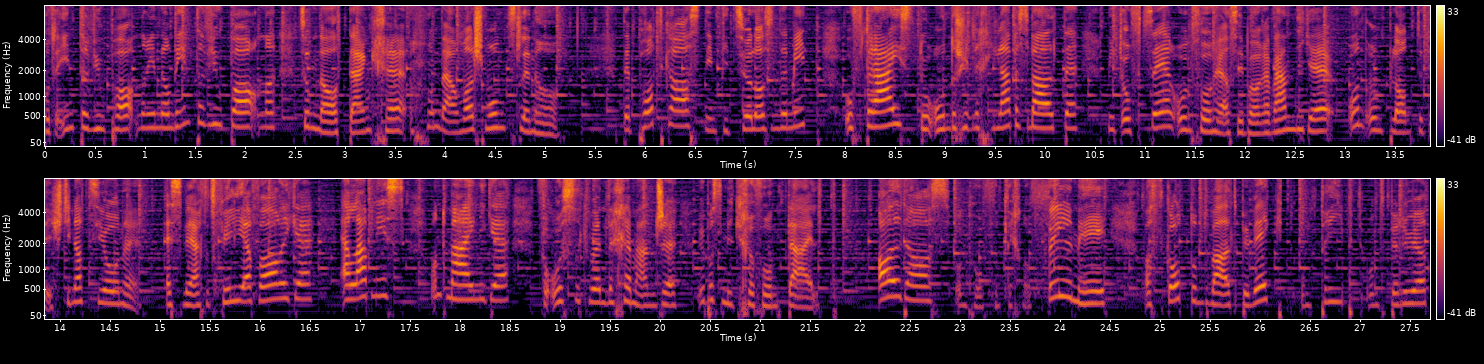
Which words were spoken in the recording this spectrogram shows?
der Interviewpartnerinnen und Interviewpartner zum Nachdenken und auch mal Schmunzeln an. Der Podcast nimmt die Zuhörenden mit auf die Reise durch unterschiedliche Lebenswelten mit oft sehr unvorhersehbaren Wendungen und unplanten Destinationen. Es werden viele Erfahrungen, Erlebnisse und Meinungen von außergewöhnlichen Menschen übers Mikrofon teilt. All das und hoffentlich noch viel mehr, was Gott und Welt bewegt und treibt und berührt,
